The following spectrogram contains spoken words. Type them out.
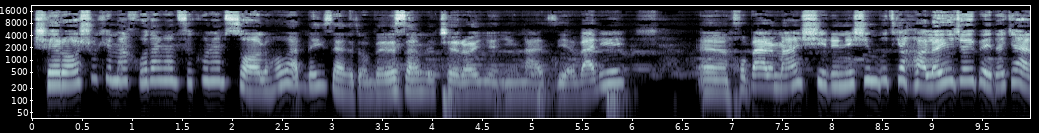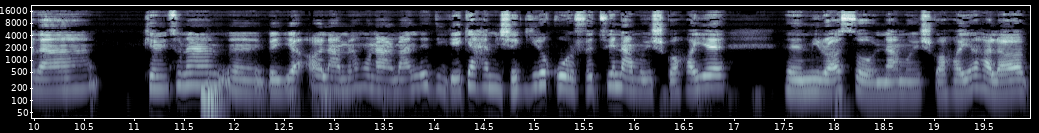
چراشو که من خودم هم فکر کنم سالها باید بگذره تا برسم به چرایی این قضیه. ولی خب برای من شیرینیش این بود که حالا یه جایی پیدا کردم که می‌تونم به یه عالمه هنرمند دیگه که همیشه گیر قرفه توی نمایشگاه های میراس و نمایشگاه های حالا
